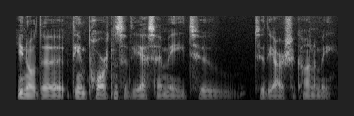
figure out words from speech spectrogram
you know the the importance of the SME to to the Irish economy.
